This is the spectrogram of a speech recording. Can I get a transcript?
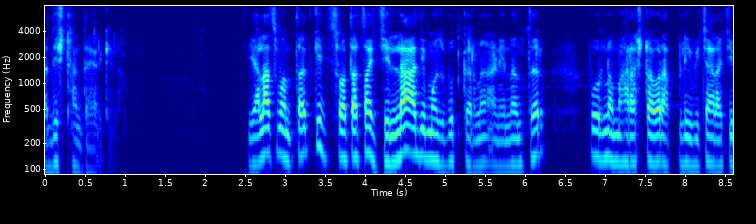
अधिष्ठान तयार केलं. यालाच म्हणतात की स्वतःचा जिल्हा आधी मजबूत करणं आणि नंतर पूर्ण महाराष्ट्रावर आपली विचाराची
